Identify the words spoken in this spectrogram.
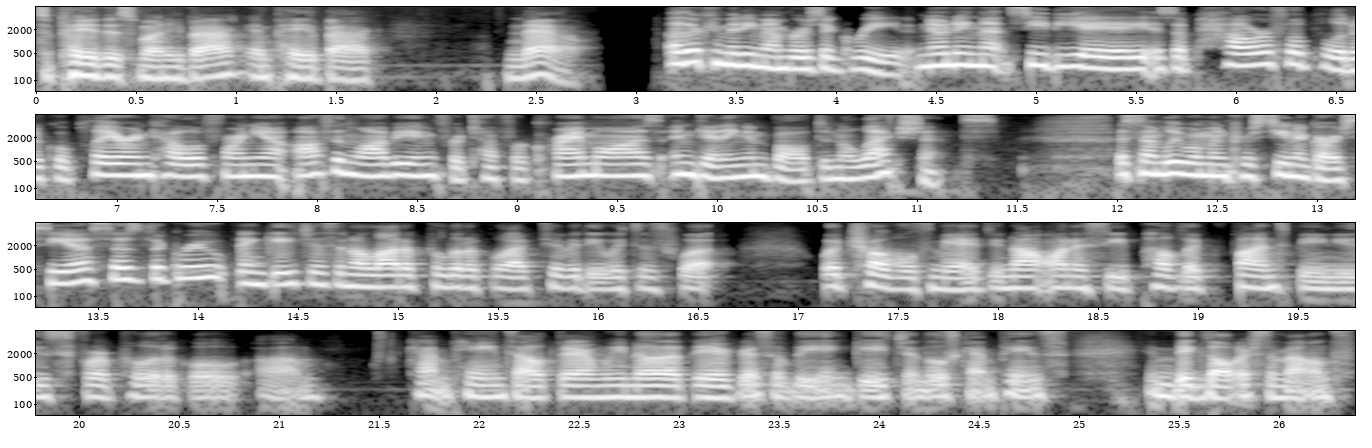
to pay this money back and pay it back now. Other committee members agreed, noting that CDAA is a powerful political player in California, often lobbying for tougher crime laws and getting involved in elections. Assemblywoman Cristina Garcia says the group engages in a lot of political activity, which is what what troubles me. I do not want to see public funds being used for political um, campaigns out there, and we know that they aggressively engage in those campaigns in big dollars amounts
